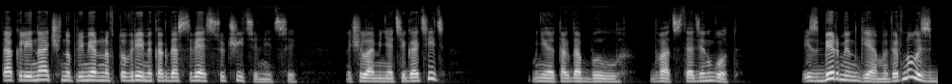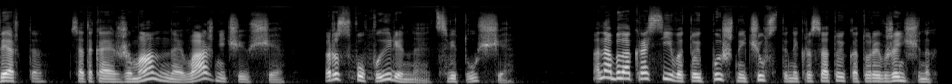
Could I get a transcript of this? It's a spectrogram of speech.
Так или иначе, но примерно в то время, когда связь с учительницей начала меня тяготить, мне тогда был 21 год, из Бирмингема вернулась Берта, вся такая жеманная, важничающая, расфуфыренная, цветущая. Она была красива той пышной, чувственной красотой, которая в женщинах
